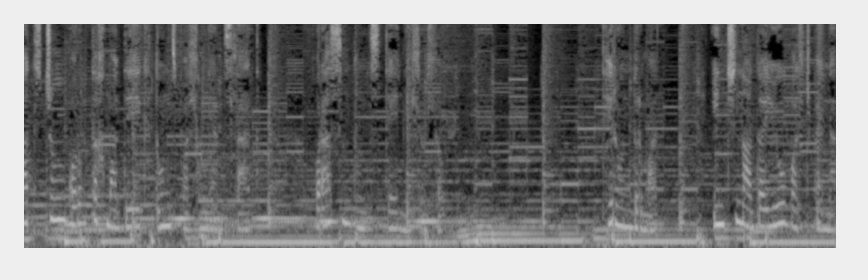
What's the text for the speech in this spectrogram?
Модчин 3 дахь модыг дүнз болгон янзлаад хураасан дүнзтэй нийлүүлв. Тэр өндөр мод эн чин одоо юу болж байна?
